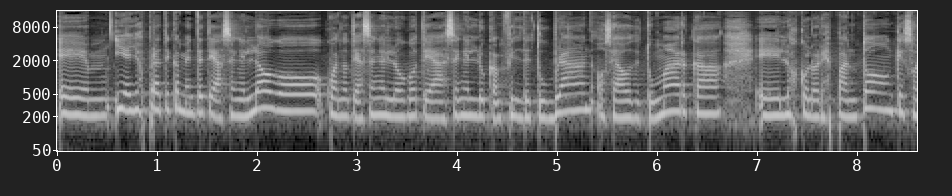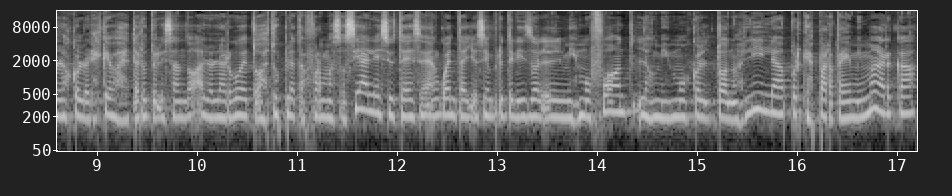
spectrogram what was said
Eh, y ellos prácticamente te hacen el logo. Cuando te hacen el logo, te hacen el look and feel de tu brand, o sea, o de tu marca. Eh, los colores Pantone, que son los colores que vas a estar utilizando a lo largo de todas tus plataformas sociales. Si ustedes se dan cuenta, yo siempre utilizo el mismo font, los mismos tonos lila porque es parte de mi marca.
